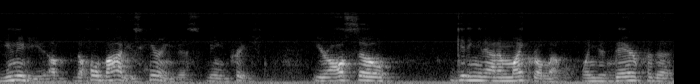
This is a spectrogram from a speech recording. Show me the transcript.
unity of the whole body is hearing this being preached. You're also getting it on a micro level. When you're there for the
